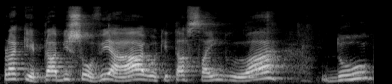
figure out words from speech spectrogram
Para quê? Para absorver a água que tá saindo lá do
